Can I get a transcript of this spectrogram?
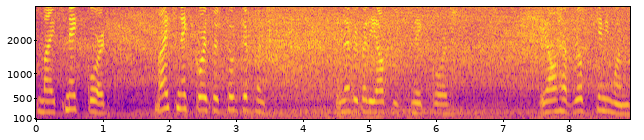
my snake gourd. My snake gourds are so different than everybody else's snake gourd. They all have real skinny ones.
